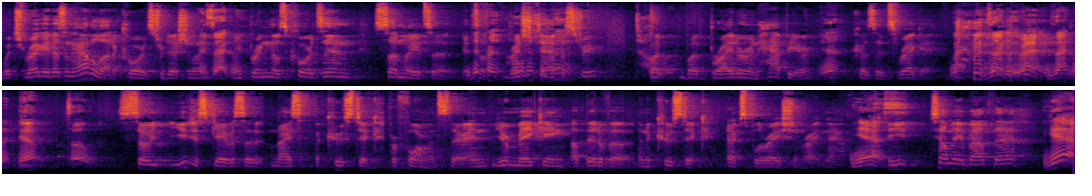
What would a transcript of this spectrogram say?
Which reggae doesn't have a lot of chords traditionally. Exactly. You bring those chords in, suddenly it's a it's different, a rich tapestry, totally. but but brighter and happier. Yeah. Because it's reggae. Right. Exactly. right. Exactly. Yeah. Totally. So you just gave us a nice acoustic performance there, and you're making a bit of a, an acoustic exploration right now. Yes. Can you tell me about that? Yeah,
